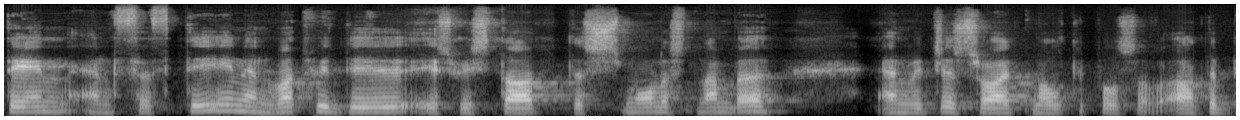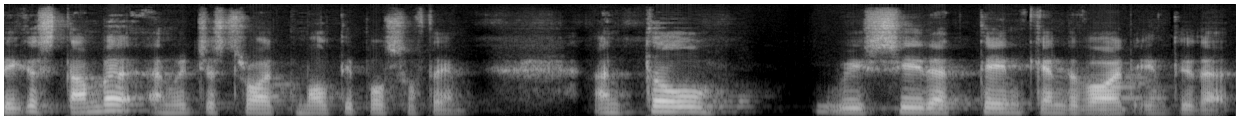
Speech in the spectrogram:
10 and 15. And what we do is we start the smallest number and we just write multiples of uh, the biggest number and we just write multiples of them until we see that 10 can divide into that.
